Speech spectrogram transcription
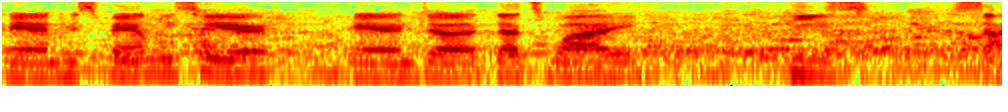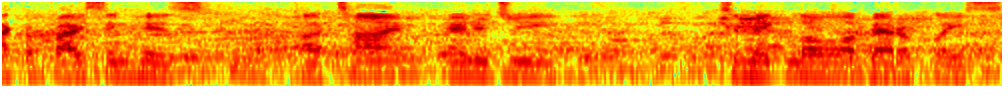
and his family's here, and uh, that's why he's sacrificing his uh, time, energy to make Lowell a better place.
